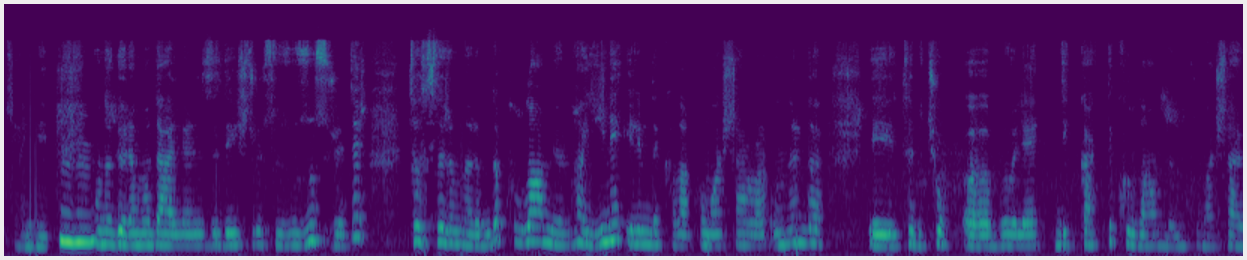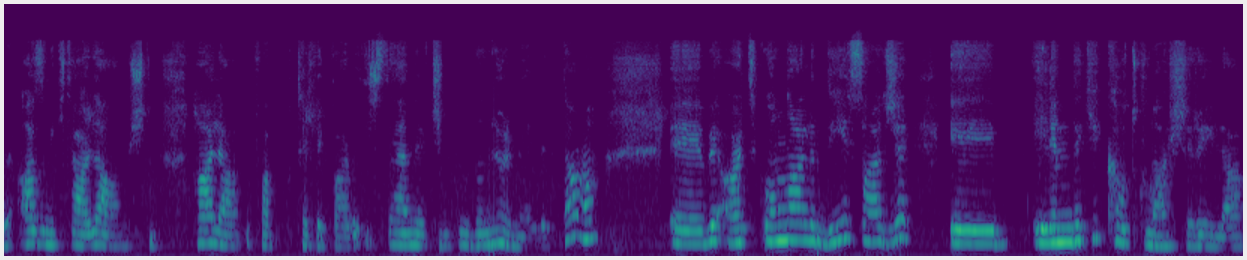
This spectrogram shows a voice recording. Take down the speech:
ki. Hani Hı hı. ona göre modellerinizi değiştiriyorsunuz uzun süredir. Tasarımlarımda kullanmıyorum. Ha yine elimde kalan kumaşlar var. Onları da e, tabii çok e, böyle dikkatli kullandığım kumaşlar ve az miktarda almıştım. Hala ufak tefek var ve isteyenler için kullanıyorum elbette ama e, ve artık onlarla değil sadece e, elimdeki kot kumaşlarıyla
